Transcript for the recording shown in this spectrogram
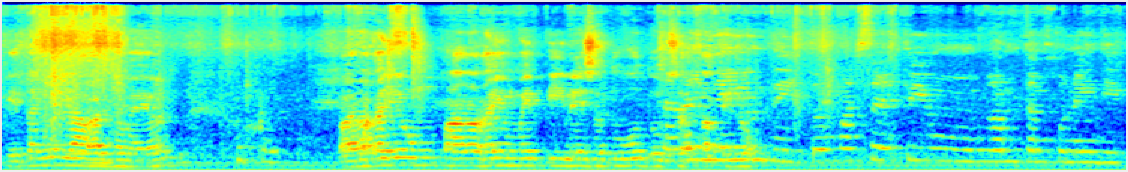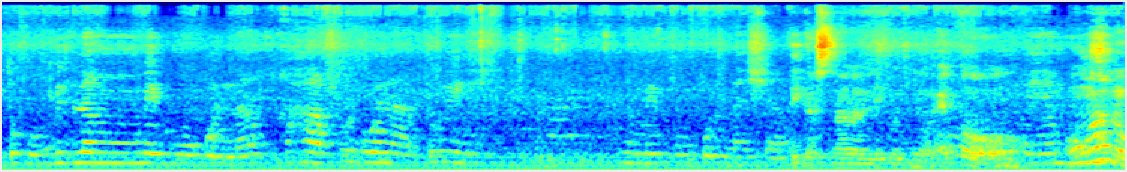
kita niyo yung lakad nyo ngayon? Para kayong, para kayong may pilay sa tuhod o sa na tapilok. yung dito, master, ito yung ramdam ko na yung dito ko. Biglang may bukol na. Kahapon wala to eh. Na may bukol na siya. Tigas na ng likod nyo. Eto, oo. Ayan, Oo nga, no?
